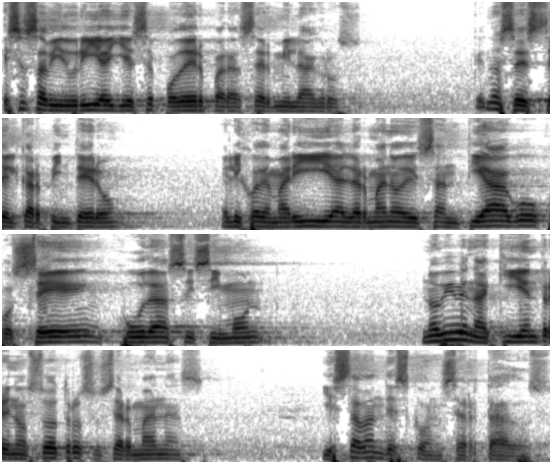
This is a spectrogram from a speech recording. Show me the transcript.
esa sabiduría y ese poder para hacer milagros? ¿Que no es este el carpintero, el hijo de María, el hermano de Santiago, José, Judas y Simón? ¿No viven aquí entre nosotros sus hermanas? y estaban desconcertados.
